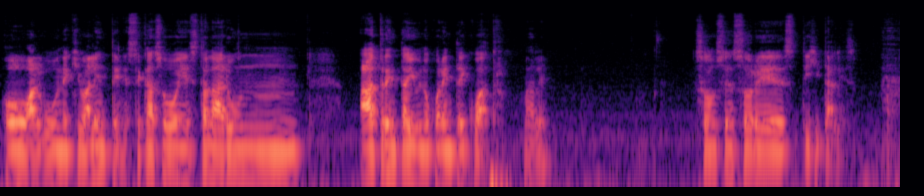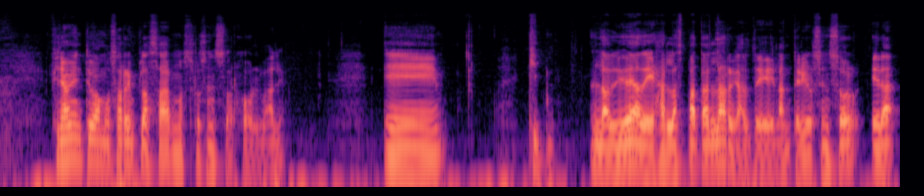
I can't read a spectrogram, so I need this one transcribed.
o algún equivalente. En este caso voy a instalar un A3144, ¿vale? Son sensores digitales. Finalmente vamos a reemplazar nuestro sensor Hall, ¿vale? Eh, la idea de dejar las patas largas del anterior sensor era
